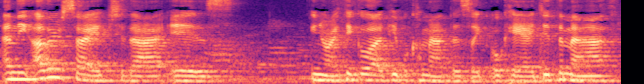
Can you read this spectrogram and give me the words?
and the other side to that is you know, I think a lot of people come at this like, okay, I did the math,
